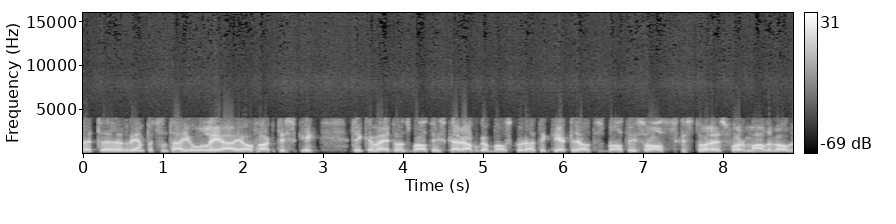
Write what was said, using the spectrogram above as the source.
bet uh, 11. jūlijā jau faktiski tika veidots Baltijas kara apgabals, kurā tika iekļautas Baltijas valsts, kas toreiz formāli vēl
